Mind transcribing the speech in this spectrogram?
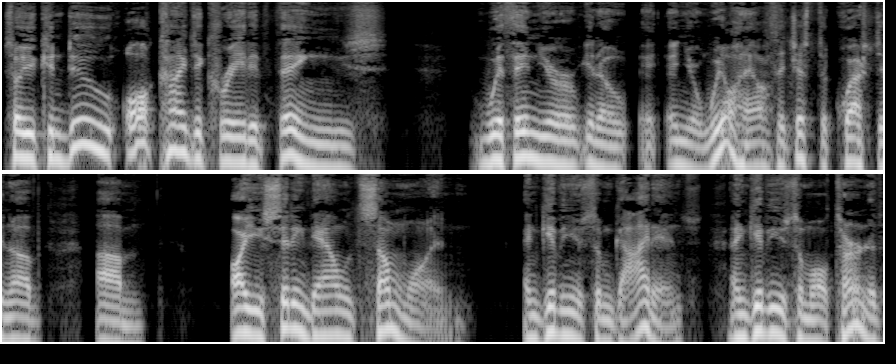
So you can do all kinds of creative things within your, you know, in your wheelhouse. It's just a question of, um, are you sitting down with someone and giving you some guidance and giving you some alternatives?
